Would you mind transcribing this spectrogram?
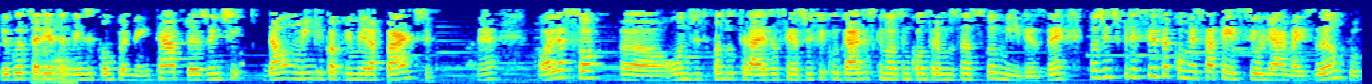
Eu gostaria também de complementar para a gente dar um link com a primeira parte, né? Olha só uh, onde quando traz assim as dificuldades que nós encontramos nas famílias, né? Então a gente precisa começar a ter esse olhar mais amplo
